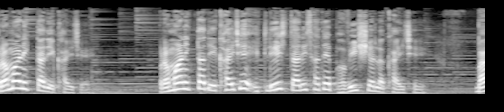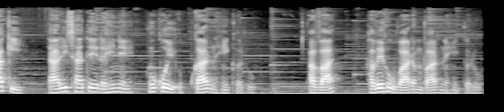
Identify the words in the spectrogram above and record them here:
પ્રમાણિકતા દેખાય છે. પ્રમાણિકતા દેખાય છે એટલે જ તારી સાથે ભવિષ્ય લખાય છે. બાકી તારી સાથે રહીને હું કોઈ ઉપકાર નહીં કરું. આ વાત હવે હું વારંવાર નહીં કરું.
